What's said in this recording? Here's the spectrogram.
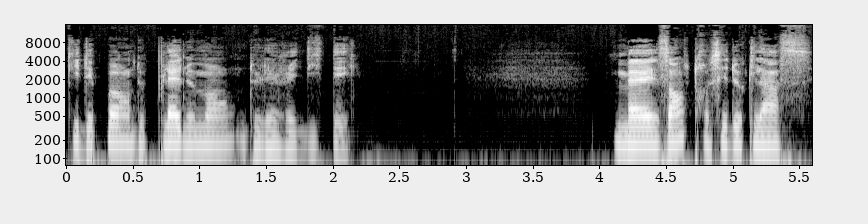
qui dépendent pleinement de l'hérédité. Mais entre ces deux classes,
